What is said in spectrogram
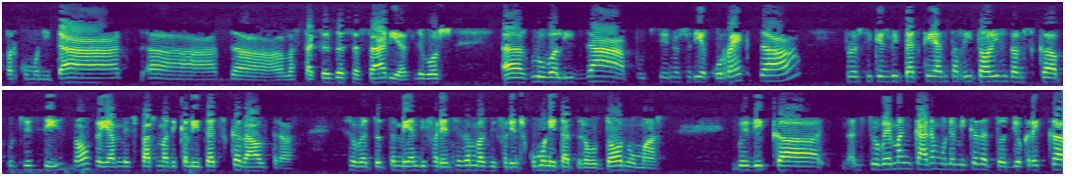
per comunitats, eh, de les taxes de cesàries. Llavors, eh, globalitzar potser no seria correcte, però sí que és veritat que hi ha territoris doncs, que potser sí, no? que hi ha més parts medicalitzats que d'altres. Sobretot també hi ha diferències amb les diferents comunitats autònomes. Vull dir que ens trobem encara amb una mica de tot. Jo crec que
